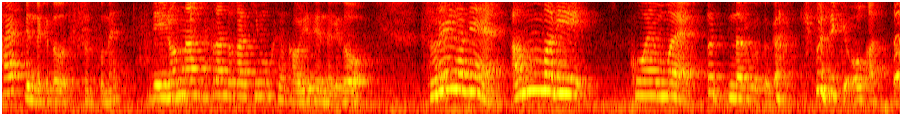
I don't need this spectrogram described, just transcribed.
流行ってんだけどずっとね。でいろんなブランドから金木犀の香り出てんだけどそれがねあんまり公演前うってなることが 正直多かった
